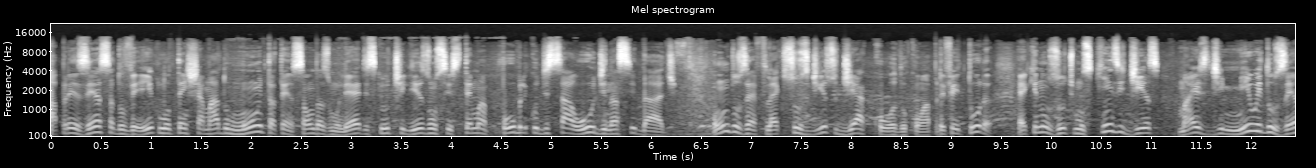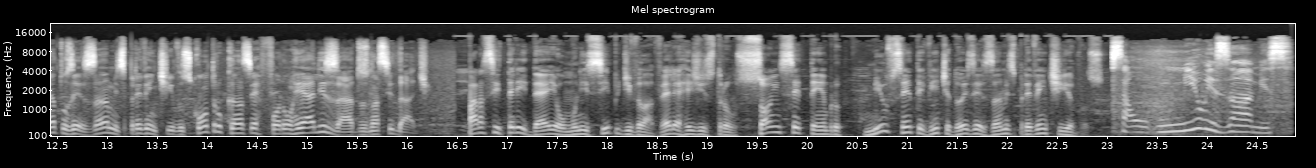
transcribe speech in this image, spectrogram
A presença do veículo tem chamado muita atenção das mulheres que utilizam o sistema público de saúde na cidade. Um dos reflexos disso, de acordo com a prefeitura, é que nos últimos 15 dias, mais de 1.200 exames preventivos contra o câncer foram realizados na cidade. Para se ter ideia, o município de Vila Velha registrou só em setembro 1.122 exames preventivos. São mil exames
